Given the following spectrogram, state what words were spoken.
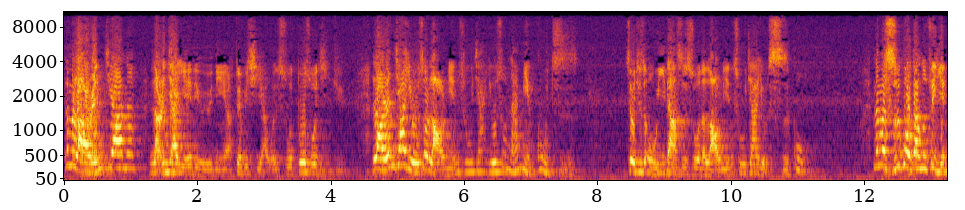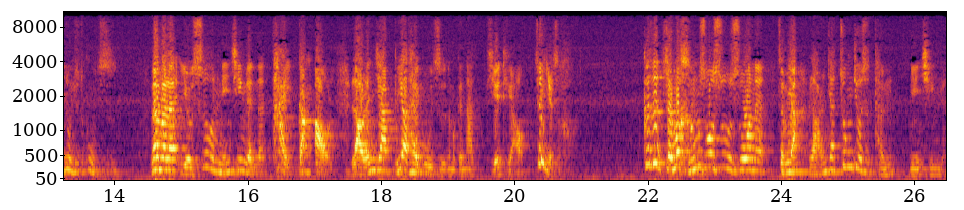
那么老人家呢？老人家也得有年啊。对不起啊，我说多说几句。老人家有时候老年出家，有时候难免固执，这就是偶益大师说的：老年出家有时过。那么时过当中最严重就是固执。那么呢，有时候年轻人呢太刚傲了，老人家不要太固执，那么跟他协调，这也是好的。可是怎么横说竖说呢？怎么样？老人家终究是疼年轻人。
